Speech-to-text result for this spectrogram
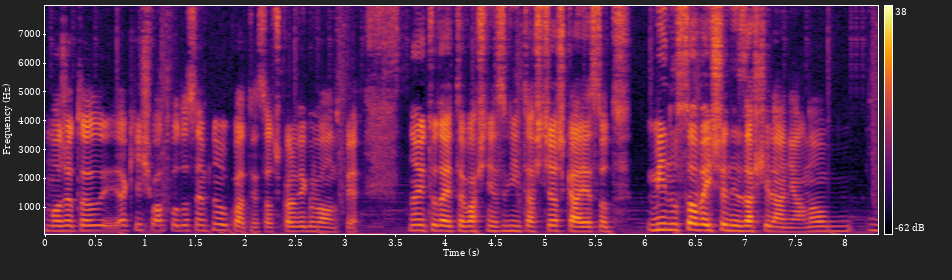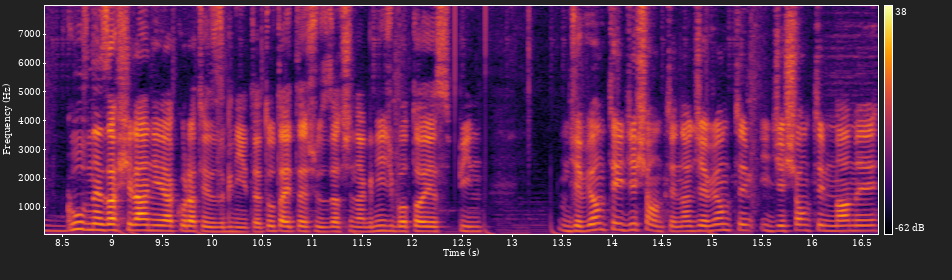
Może to jakiś łatwo dostępny układ jest, aczkolwiek wątpię. No i tutaj to właśnie zgnita ścieżka jest od minusowej szyny zasilania. No, główne zasilanie akurat jest zgnite. Tutaj też już zaczyna gnić, bo to jest pin 9 i 10. Na 9 i 10 mamy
